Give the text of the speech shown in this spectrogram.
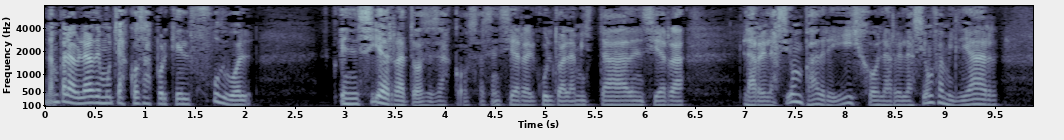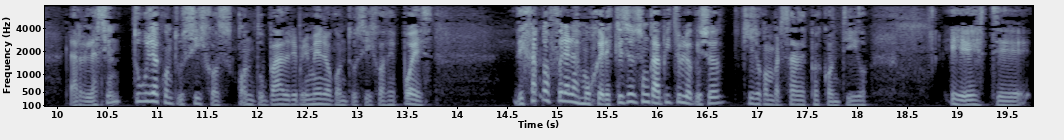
dan para hablar de muchas cosas porque el fútbol encierra todas esas cosas, encierra el culto a la amistad, encierra la relación padre-hijo, la relación familiar, la relación tuya con tus hijos, con tu padre primero, con tus hijos después, dejando fuera a las mujeres, que eso es un capítulo que yo quiero conversar después contigo. Este,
